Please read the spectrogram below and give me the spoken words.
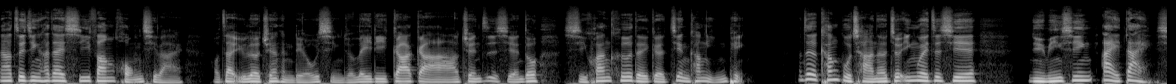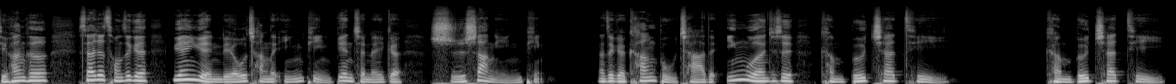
那最近它在西方红起来。哦，在娱乐圈很流行，就 Lady Gaga 啊、全智贤都喜欢喝的一个健康饮品。那这个康普茶呢，就因为这些女明星爱戴、喜欢喝，所以它就从这个源远流长的饮品变成了一个时尚饮品。那这个康普茶的英文就是 Kombucha Tea，Kombucha Tea，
